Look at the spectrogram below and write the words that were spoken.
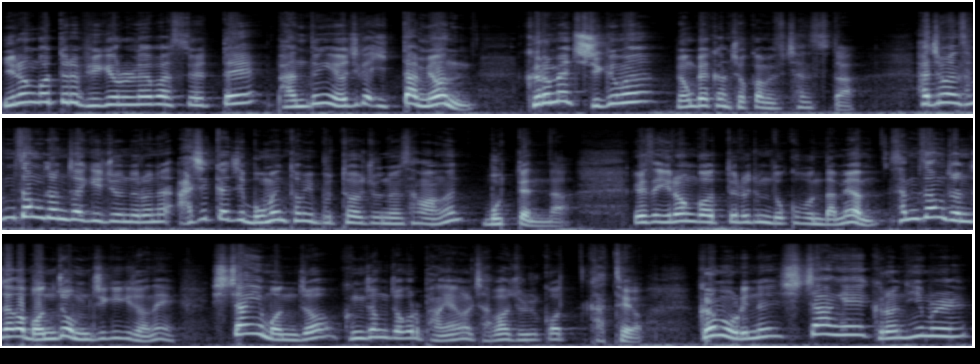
이런 것들을 비교를 해봤을 때 반등의 여지가 있다면 그러면 지금은 명백한 저가매수 찬스다. 하지만 삼성전자 기준으로는 아직까지 모멘텀이 붙어주는 상황은 못 된다. 그래서 이런 것들을 좀 놓고 본다면 삼성전자가 먼저 움직이기 전에 시장이 먼저 긍정적으로 방향을 잡아줄 것 같아요. 그러면 우리는 시장의 그런 힘을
